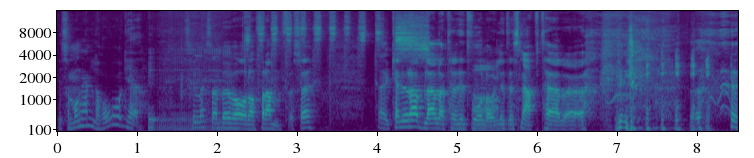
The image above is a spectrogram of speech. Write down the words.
det är så många lag här. Jag skulle nästan behöva ha dem framför sig. Eh, Kan du rabbla alla 32 Ja. lag lite snabbt här? eh? Eh,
